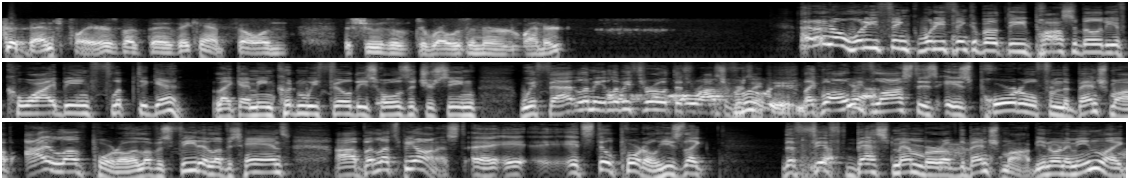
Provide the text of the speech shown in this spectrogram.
good bench players, but they they can't fill in the shoes of DeRozan or Leonard. I don't know. What do you think? What do you think about the possibility of Kawhi being flipped again? Like, I mean, couldn't we fill these holes that you're seeing with that? Let me let me throw out this Oh, roster for a second. Like, well, all Yeah. we've lost is is Poeltl from the bench mob. I love Poeltl. I love his feet. I love his hands. Uh, but let's be honest, uh, it, it's still Poeltl. He's like the fifth best member of the bench mob. You know what I mean? Like,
